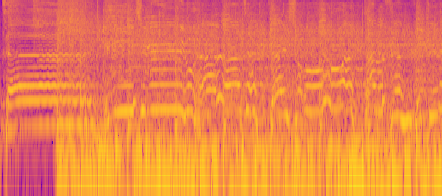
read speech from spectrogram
た。意地を張った代償はただ残酷で。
